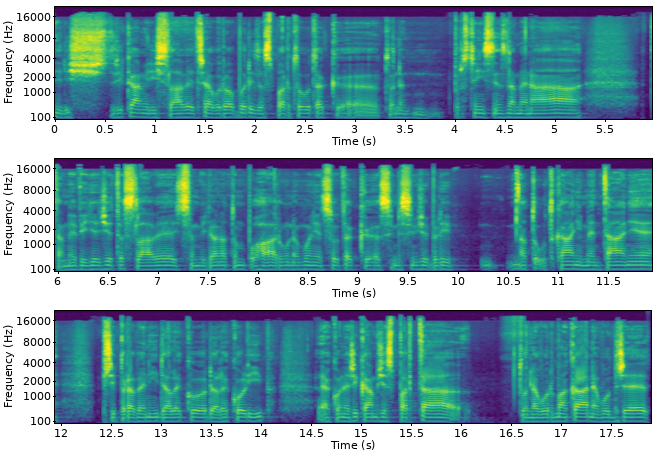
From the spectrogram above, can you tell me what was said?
když říkám, když Slávy třeba dva body za Spartou, tak eh, to ne, prostě nic neznamená tam je vidět, že ta Slávě, když jsem viděl na tom poháru nebo něco, tak si myslím, že byli na to utkání mentálně připravený daleko, daleko líp. Jako neříkám, že Sparta to neodmaká, neodře,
